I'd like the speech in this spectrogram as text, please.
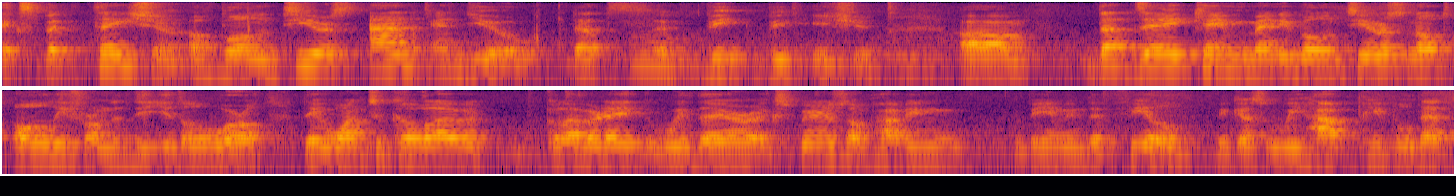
expectation of volunteers and NGO. That's mm. a big, big issue. Mm. Um, that day came many volunteers, not only from the digital world. They want to collaborate, collaborate with their experience of having been in the field, because we have people that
